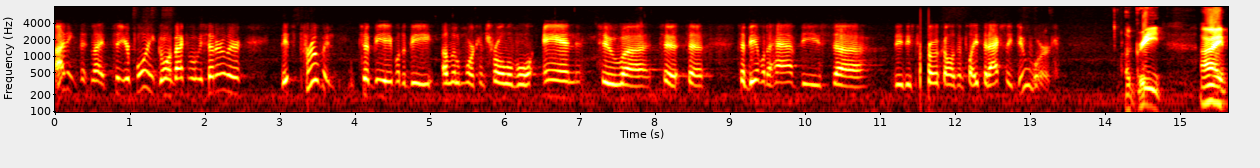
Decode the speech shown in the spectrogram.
I think that, like to your point, going back to what we said earlier, it's proven to be able to be a little more controllable and to uh, to to to be able to have these uh, these protocols in place that actually do work. Agreed. All right,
